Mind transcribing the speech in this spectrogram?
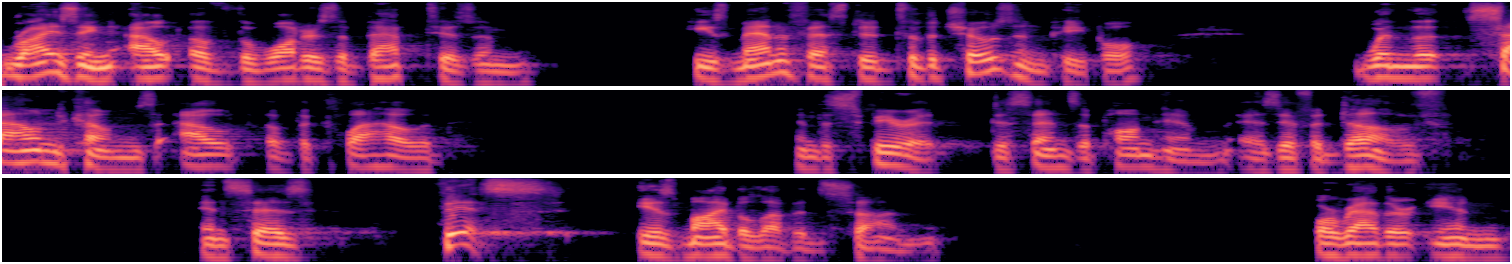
rising out of the waters of baptism, he's manifested to the chosen people when the sound comes out of the cloud and the Spirit descends upon him as if a dove and says, This is my beloved Son. Or rather, in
